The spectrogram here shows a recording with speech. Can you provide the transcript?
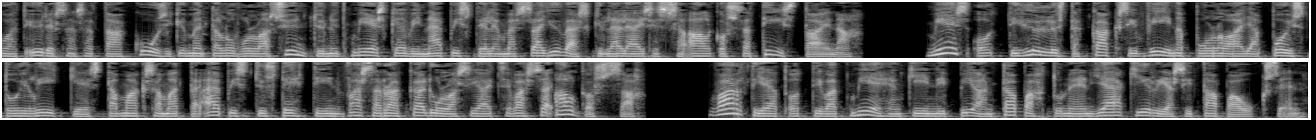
1960-luvulla syntynyt mies kävi näpistelemässä Jyväskyläläisessä alkossa tiistaina. Mies otti hyllystä kaksi viinapulloa ja poistui liikkeestä maksamatta äpistys tehtiin Vasarakadulla sijaitsevassa alkossa. Vartijat ottivat miehen kiinni pian tapahtuneen jääkirjasi tapauksen.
